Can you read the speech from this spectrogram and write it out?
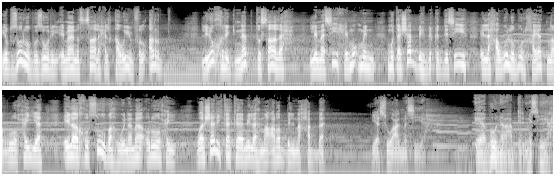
يبذروا بذور الإيمان الصالح القويم في الأرض ليخرج نبت صالح لمسيحي مؤمن متشبه بقديسيه اللي حولوا بور حياتنا الروحية إلى خصوبة ونماء روحي وشركة كاملة مع رب المحبة يسوع المسيح. يا أبونا عبد المسيح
